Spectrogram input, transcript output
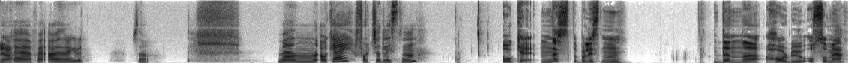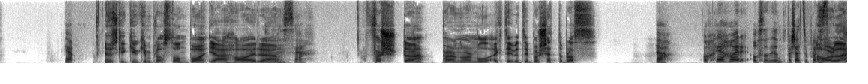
Ja. eh, for, av en eller annen grunn. Så Men ok, fortsett listen. Ok, neste på listen. Denne har du også med. Ja. Jeg husker ikke hvilken plass du har den på. Jeg har eh, første Paranormal Activity på sjetteplass. Ja. Åh, jeg har også den på sjetteplass. Har du det?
